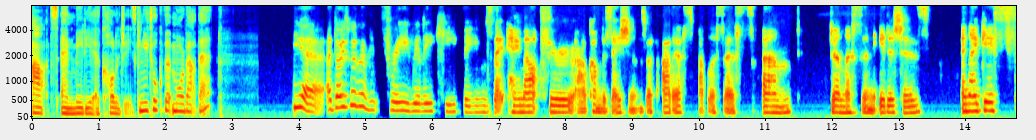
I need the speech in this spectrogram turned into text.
arts and media ecologies. Can you talk a bit more about that? Yeah, uh, those were the three really key themes that came out through our conversations with artists, publicists, um, journalists, and editors. And I guess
